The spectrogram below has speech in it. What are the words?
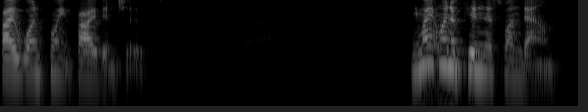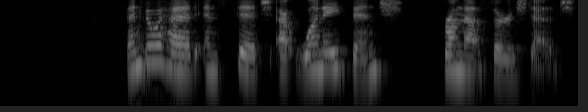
by 1.5 inches. You might want to pin this one down. Then go ahead and stitch at 1 8 inch from that serged edge.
